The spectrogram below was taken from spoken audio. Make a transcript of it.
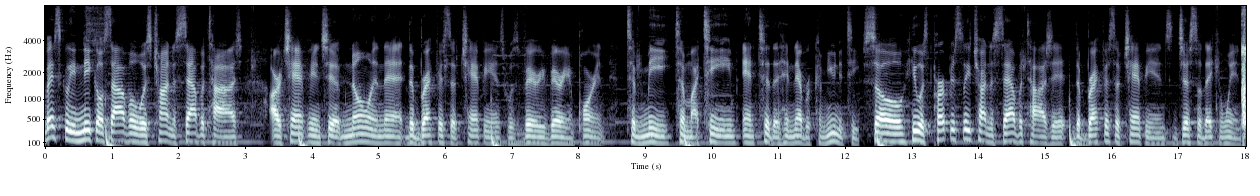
basically Nico Salva was trying to sabotage our championship knowing that the Breakfast of Champions was very, very important to me, to my team, and to the Ginebra community. So he was purposely trying to sabotage it, the Breakfast of Champions, just so they can win.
